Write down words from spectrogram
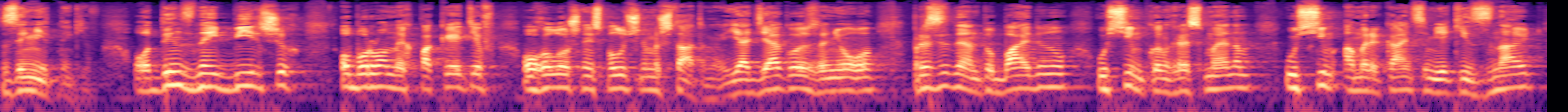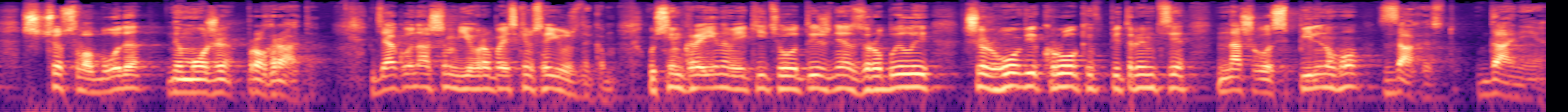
зенітників. Один з найбільших оборонних пакетів, оголошений Сполученими Штатами. Я дякую за нього президенту Байдену, усім конгресменам, усім американцям, які знають, що свобода не може програти. Дякую нашим європейським союзникам, усім країнам, які цього тижня зробили чергові кроки в підтримці нашого спільного захисту. Данія.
